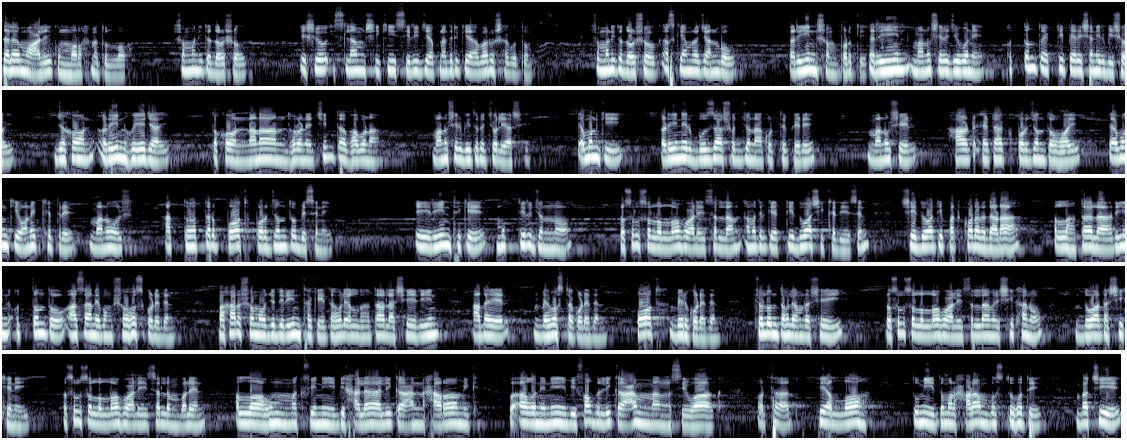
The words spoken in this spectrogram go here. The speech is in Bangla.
আসসালামু আলাইকুম রহমতুল্লাহ। সম্মানিত দর্শক এসেও ইসলাম শিখি সিরিজে আপনাদেরকে আবারও স্বাগতম। সম্মানিত দর্শক, আজকে আমরা জানব ঋণ সম্পর্কে। ঋণ মানুষের জীবনে অত্যন্ত একটি পেরেশানির বিষয়। যখন ঋণ হয়ে যায়, তখন নানান ধরনের চিন্তা ভাবনা মানুষের ভিতরে চলে আসে। এমনকি ঋণের বোঝা সহ্য না করতে পেরে মানুষের হার্ট অ্যাটাক পর্যন্ত হয় এবং কি অনেক ক্ষেত্রে মানুষ আত্মহত্যার পথ পর্যন্ত বেছে নেয়। এই ঋণ থেকে মুক্তির জন্য রসুল সাল্লাহ আলি সাল্লাম আমাদেরকে একটি দোয়া শিক্ষা দিয়েছেন। সেই দোয়াটি পাঠ করার দ্বারা আল্লাহ তাআলা ঋণ অত্যন্ত আসান এবং সহজ করে দেন। পাহাড় সম যদি ঋণ থাকে তাহলে আল্লাহ তাআলা সেই ঋণ আদায়ের ব্যবস্থা করে দেন। পথ বের করে দেন। চলুন তাহলে আমরা সেই রসুল সাল্লাহ আলি সাল্লামের শিখানো দোয়াটা শিখে নেই। রসুল সাল্লাহ আলি সাল্লাম বলেন আল্লাহ মকফিনি বিহালালিকা আন হারামিক ও আগনিনি বিফদলিকা আম্মাং সিওয়াক। অর্থাৎ, হে আল্লাহ, তুমি তোমার হারাম বস্তু হতে বাঁচিয়ে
